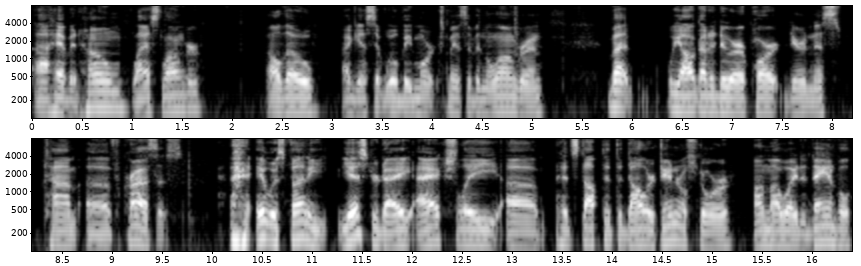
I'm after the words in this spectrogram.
I have at home last longer, although I guess it will be more expensive in the long run. But we all got to do our part during this time of crisis. It was funny. Yesterday, I actually uh, had stopped at the Dollar General store on my way to Danville,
